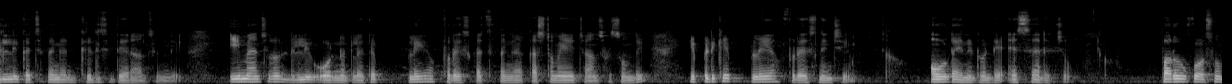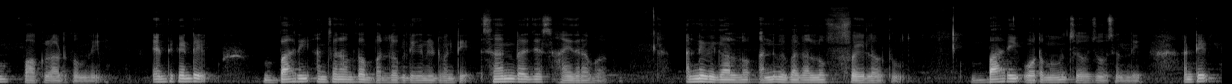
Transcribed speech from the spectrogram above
ఢిల్లీ ఖచ్చితంగా గెలిచి తీరాల్సింది. ఈ మ్యాచ్లో ఢిల్లీ ఓడినట్లయితే ప్లే ఆఫ్ రేస్ ఖచ్చితంగా కష్టమయ్యే ఛాన్సెస్ ఉంది. ఇప్పటికే ప్లే ఆఫ్ రేస్ నుంచి అవుట్ అయినటువంటి ఎస్ఆర్హెచ్ పరువు కోసం పాకులాడుతుంది. ఎందుకంటే భారీ అంచనాలతో బరిలోకి దిగినటువంటి సన్ రైజర్స్ హైదరాబాద్ అన్ని విభాగాల్లో అన్ని విభాగాల్లో ఫెయిల్ అవుతుంది. భారీ ఓటములను చేవ చూసింది. అంటే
